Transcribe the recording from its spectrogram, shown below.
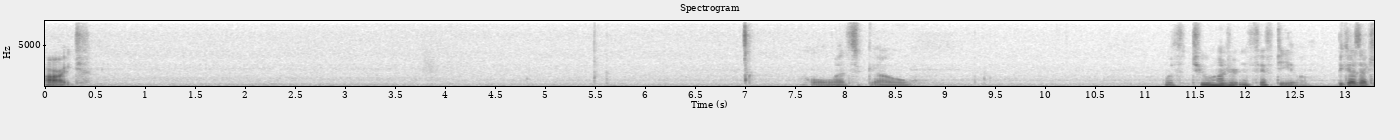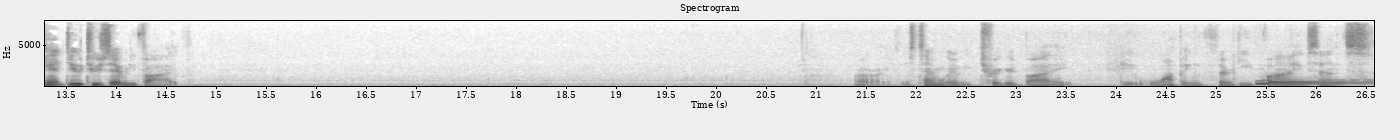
All right. Let's go with 250 of them because I can't do 275. All right, this time we're going to be triggered by a whopping 35 cents.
